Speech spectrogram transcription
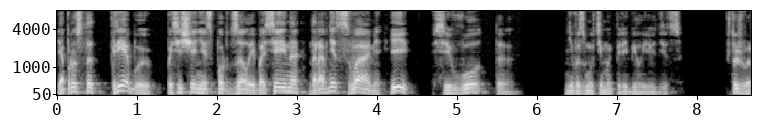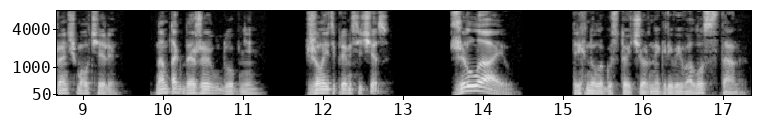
Я просто требую посещения спортзала и бассейна наравне с вами и...» «Всего-то...» — невозмутимо перебил ее Диц. «Что ж вы раньше молчали? Нам так даже удобнее. Желаете прямо сейчас?» «Желаю!» – тряхнула густой черной гривой волос Стана.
